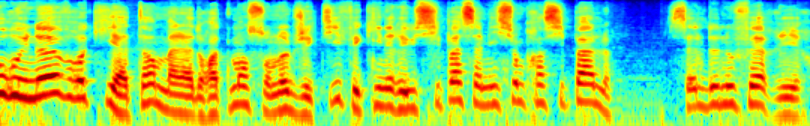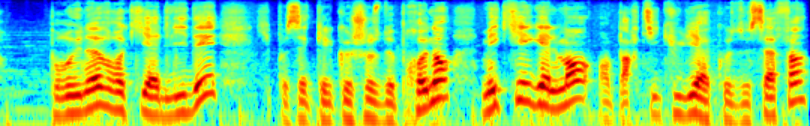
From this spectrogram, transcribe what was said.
pour une œuvre qui atteint maladroitement son objectif et qui ne réussit pas sa mission principale celle de nous faire rire. Pour une œuvre qui a de l'idée, qui possède quelque chose de prenant, mais qui également, en particulier à cause de sa fin,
